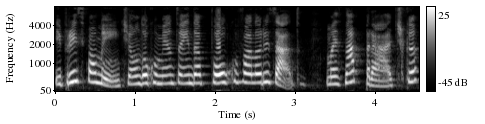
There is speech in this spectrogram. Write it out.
e principalmente é um documento ainda pouco valorizado mas na prática,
